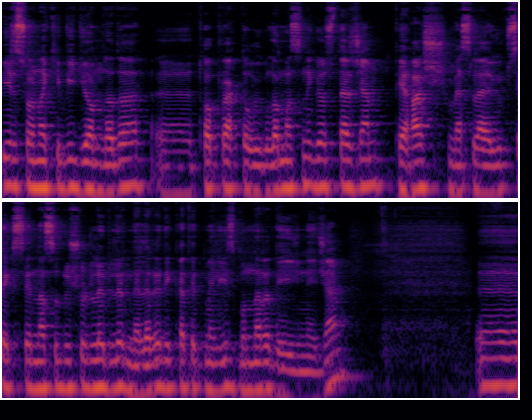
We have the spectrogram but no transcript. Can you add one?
Bir sonraki videomda da e, toprakta uygulamasını göstereceğim. pH mesela yüksekse nasıl düşürülebilir, nelere dikkat etmeliyiz bunlara değineceğim. E,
